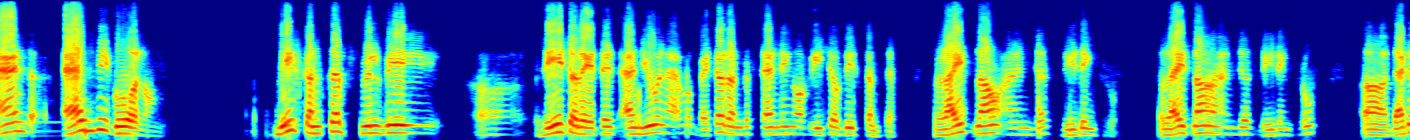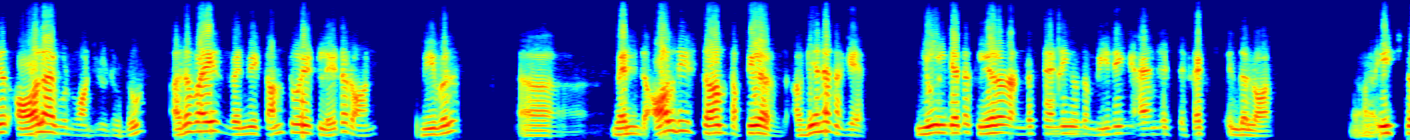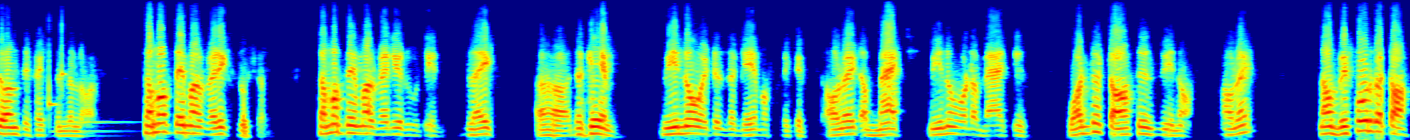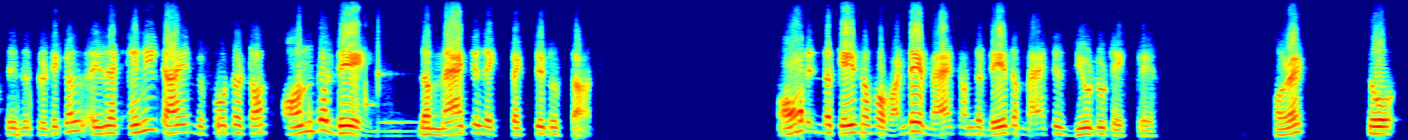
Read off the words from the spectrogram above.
And as we go along, these concepts will be uh, reiterated and you will have a better understanding of each of these concepts. Right now, I am just reading through. Right now, I am just reading through. Uh, that is all I would want you to do. Otherwise, when we come to it later on, we will, uh, when all these terms appear again and again, you will get a clearer understanding of the meaning and its effects in the law. Uh, each term's effects in the law. Some of them are very crucial. Some of them are very routine, like uh, the game. We know it is the game of cricket. All right, a match. We know what a match is. What the toss is, we know. All right. Now, before the toss, is it critical? Is at any time before the toss on the day the match is expected to start. Or in the case of a one day match, on the day the match is due to take place. All right. So,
